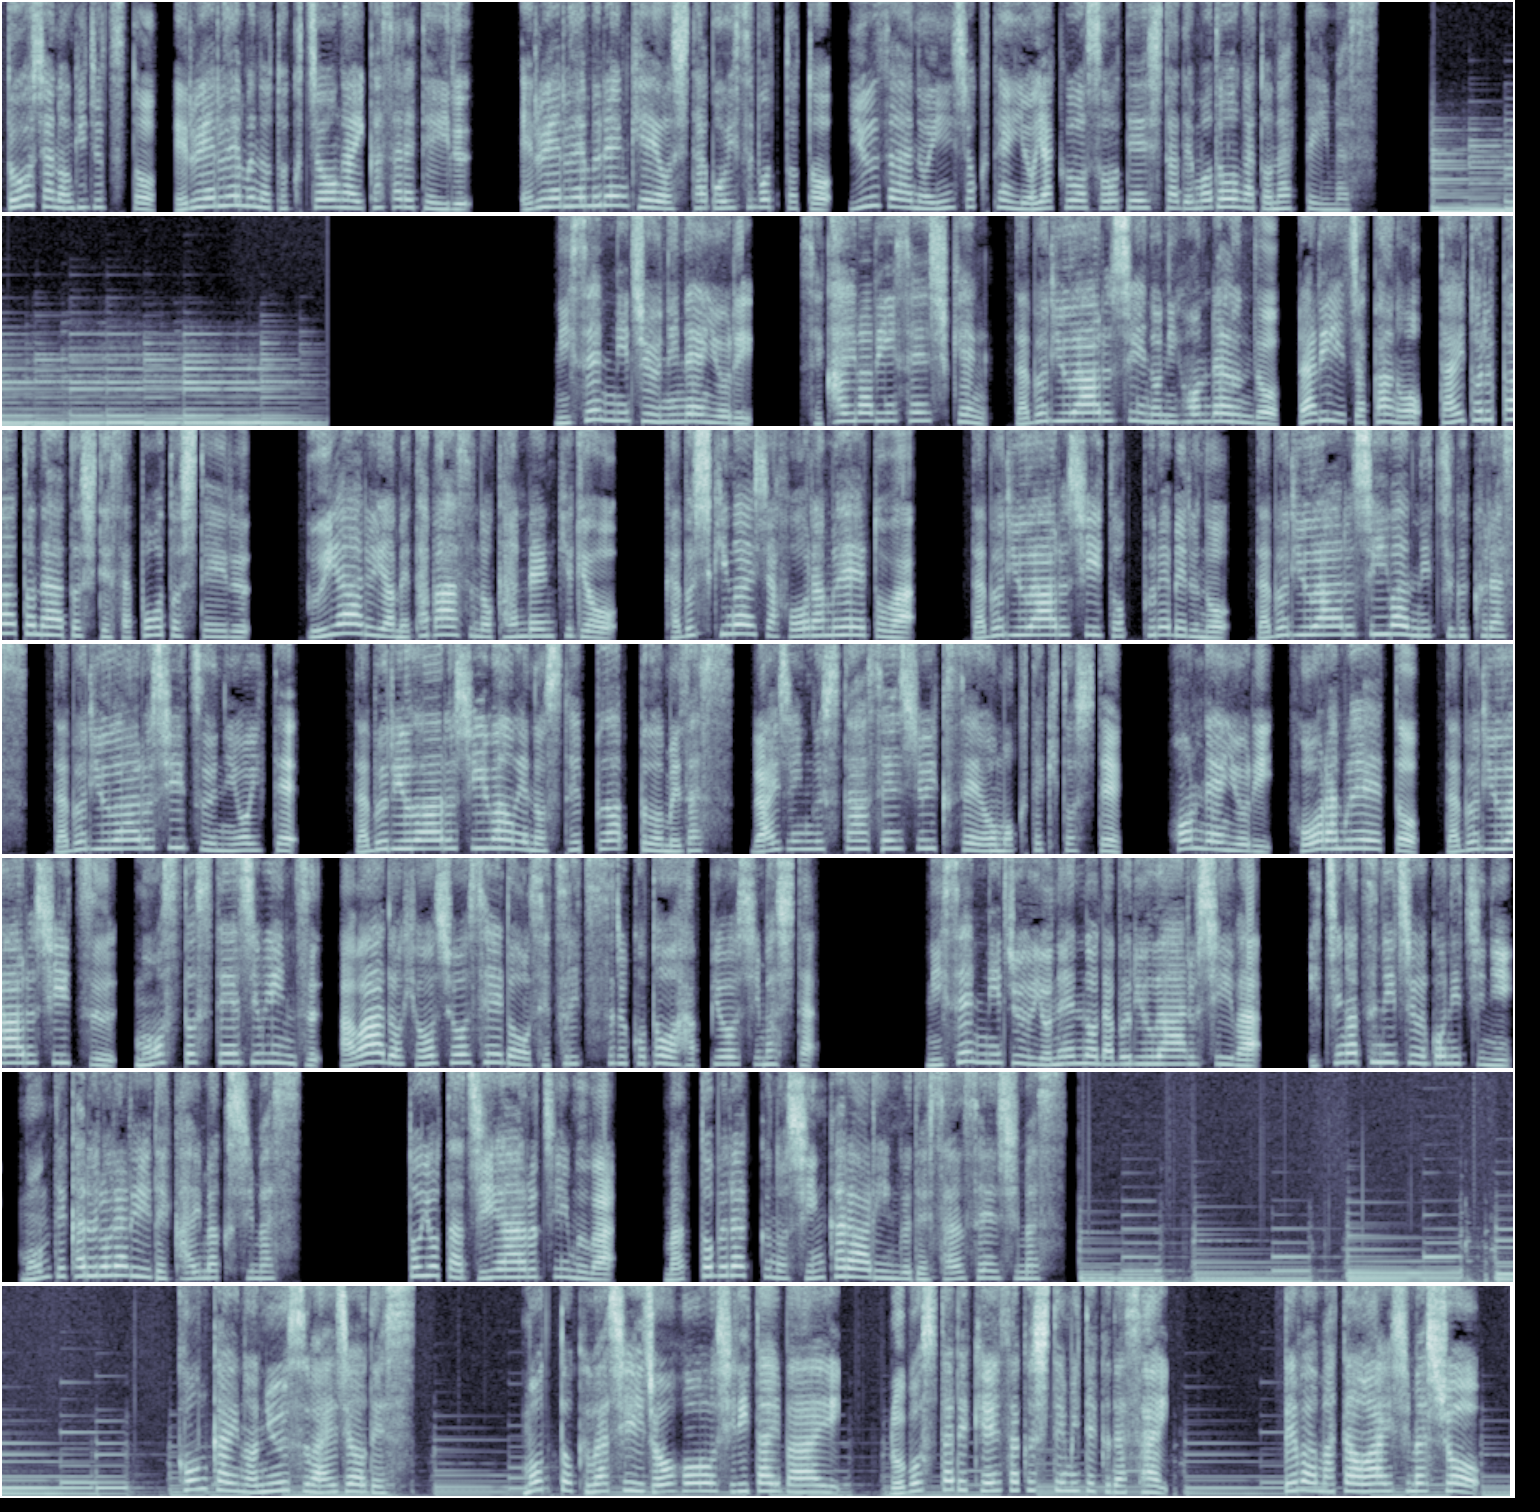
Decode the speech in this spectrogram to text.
同社の技術と LLM の特徴が活かされている LLM 連携をしたボイスボットとユーザーの飲食店予約を想定したデモ動画となっています。2022年より世界ラリー選手権 WRC の日本ラウンドラリージャパンをタイトルパートナーとしてサポートしている VR やメタバースの関連企業株式会社フォーラム8は WRC トップレベルの WRC1 に次ぐクラス WRC2 において WRC1 へのステップアップを目指すライジングスター選手育成を目的として本年よりフォーラム A と WRC2 モーストステージウィンズアワード表彰制度を設立することを発表しました。2024年の WRC は1月25日にモンテカルロラリーで開幕します。トヨタ GR チームはマットブラックの新カラーリングで参戦します。今回のニュースは以上です。もっと詳しい情報を知りたい場合、ロボスタで検索してみてください。ではまたお会いしましょう。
